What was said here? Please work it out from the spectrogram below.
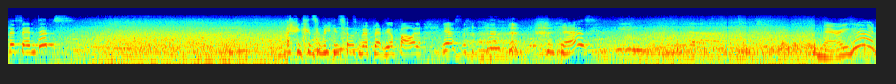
the sentence? me me perdió Paola. Yes. yes. Very good.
